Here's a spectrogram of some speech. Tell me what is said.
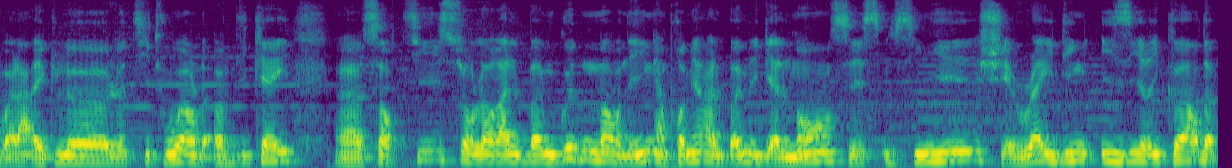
voilà, avec le, titre World of Decay, sorti sur leur album Good Morning, un premier album également. C'est signé chez Riding Easy Record,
